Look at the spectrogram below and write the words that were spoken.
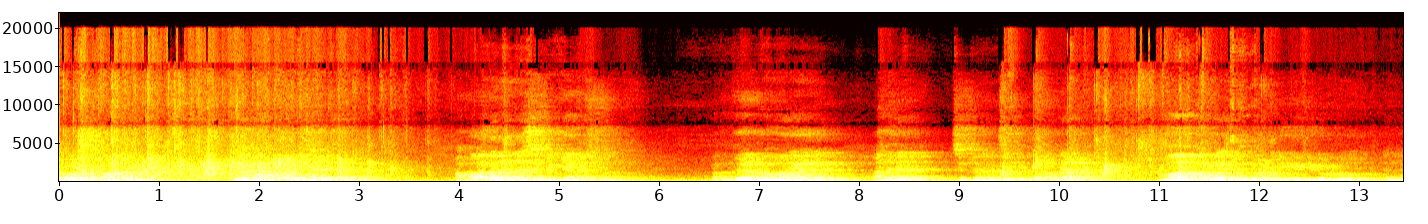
ദോഷമാകുന്നു. വിചാരിച്ചാൽ മതി. അതിനെ നശിപ്പിക്കാൻ ശ്രമം അത് ഗർഭമായാലും അതിന് ചിന്തനം ചെയ്ത് പറഞ്ഞാൽ മാത്രമേ മുന്നോട്ട് ഗതിയുള്ളൂ എന്ന്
